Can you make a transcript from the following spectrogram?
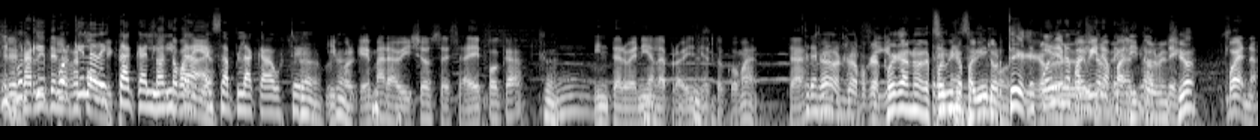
¿Y en el por Jardín qué, de por la qué la destaca, Lilita, esa placa a usted? Claro, Y claro, porque es maravillosa esa época, claro. intervenía en la provincia de Tucumán. Claro, claro, porque Sí. después ganó, después Sí, vino. Palito Ortega. que Después vino la después vino Palito Ortega. Bueno,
